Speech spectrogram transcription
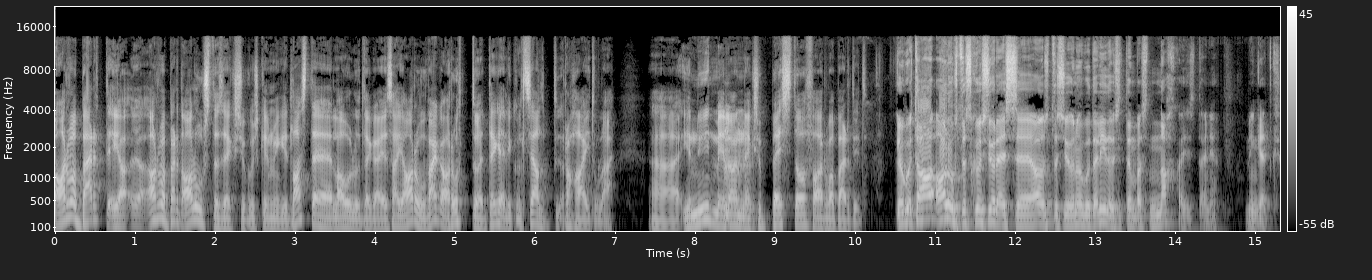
Arvo Pärt, Arvo Pärt alustas, eks ju, kuskil mingid lastelauludega ja sai aru väga ruttu, et tegelikult sealt raha ei tule äh,. ja nüüd meil on, eks ju, best of Arvo Pärdid. Ja kui ta alustas, kusjuures äh, alustas ju Nõukogude Liidus, et tõmbas nahka siis onju, mingi hetk.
